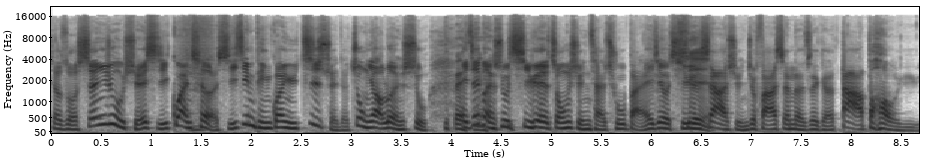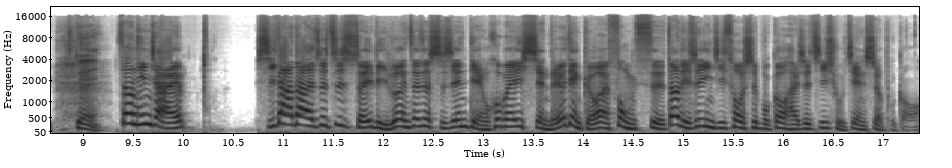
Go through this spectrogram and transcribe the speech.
叫做深入学习贯彻习近平关于治水的重要论述。哎，这本书七月中旬才出版，哎，结果七月下旬就发生了这个大暴雨。对，这样听起来。习大大的这治水理论，在这时间点会不会显得有点格外讽刺？到底是应急措施不够，还是基础建设不够？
